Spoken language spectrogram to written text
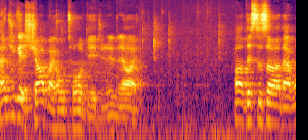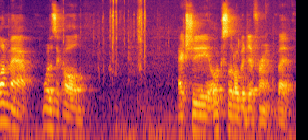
How'd you get shot by a whole 12 gauge and didn't die? Oh, this is uh that one map. What is it called? Actually, it looks a little bit different, but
